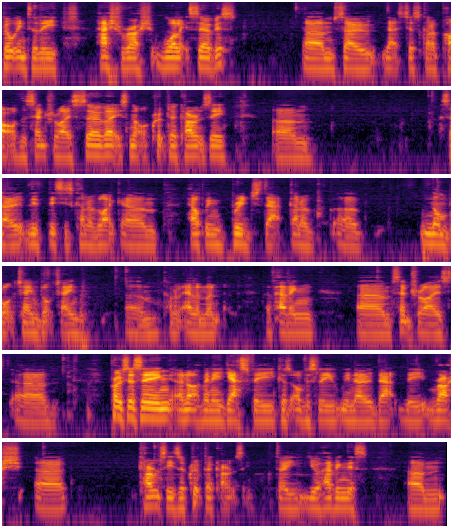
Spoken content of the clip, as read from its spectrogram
built into the Hashrush wallet service. Um, so that's just kind of part of the centralized server. It's not a cryptocurrency. Um, so th- this is kind of like um, helping bridge that kind of uh, non-blockchain blockchain um, kind of element of having um, centralized uh, processing and not having any gas fee because obviously we know that the Rush uh, currency is a cryptocurrency. So you're having this um,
